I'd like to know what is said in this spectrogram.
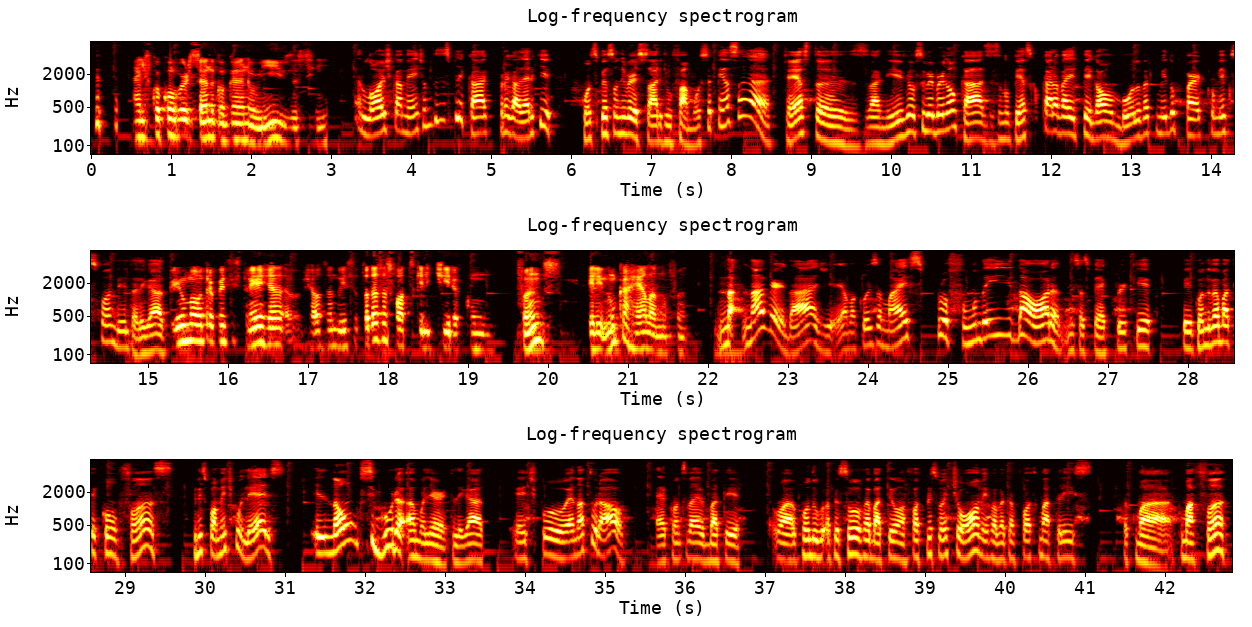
Aí ele ficou conversando com o Keanu Reeves, assim. É, logicamente, eu não preciso explicar pra galera que quando você pensa no aniversário de um famoso, você pensa festas a nível se beber não casa. Você não pensa que o cara vai pegar um bolo e vai pro meio do parque comer com os fãs dele, tá ligado? E uma outra coisa estranha, já, já usando isso, todas as fotos que ele tira com fãs, ele nunca rela no fã. Na, na verdade, é uma coisa mais profunda e da hora nesse aspecto, porque ele, quando ele vai bater com fãs, principalmente mulheres, ele não segura a mulher, tá ligado? É tipo, é natural. É quando você vai bater. Uma, quando a pessoa vai bater uma foto, principalmente o homem, vai bater uma foto com uma atriz, com uma, com uma fã,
